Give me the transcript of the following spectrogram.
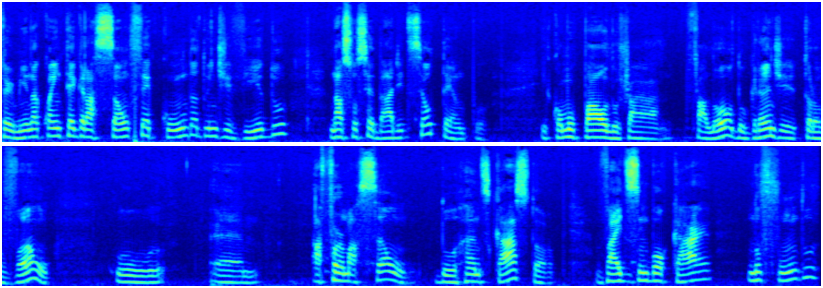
Termina com a integração fecunda do indivíduo na sociedade de seu tempo. E como Paulo já falou do grande trovão, o, é, a formação do Hans Castorp vai desembocar, no fundo,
